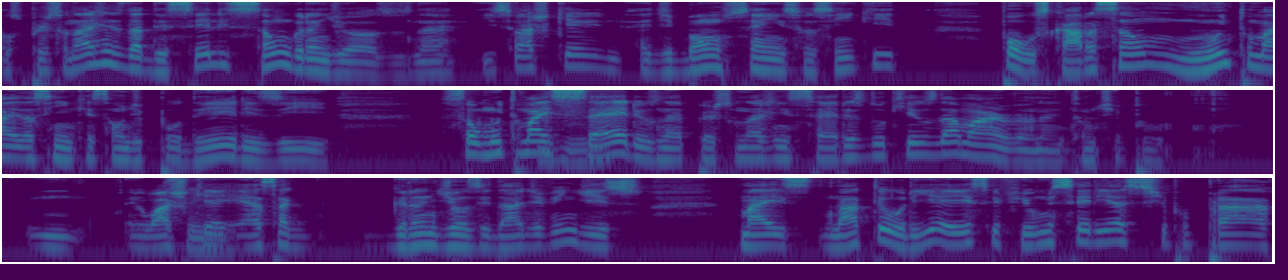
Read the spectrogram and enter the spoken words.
os personagens da DC, eles são grandiosos, né? Isso eu acho que é de bom senso, assim, que... Pô, os caras são muito mais, assim, em questão de poderes e... São muito mais Uhum. sérios, né? Personagens sérios do que os da Marvel, né? Então, tipo... hum, Eu acho que Sim. essa grandiosidade vem disso. Mas, na teoria, esse filme seria, tipo, pra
